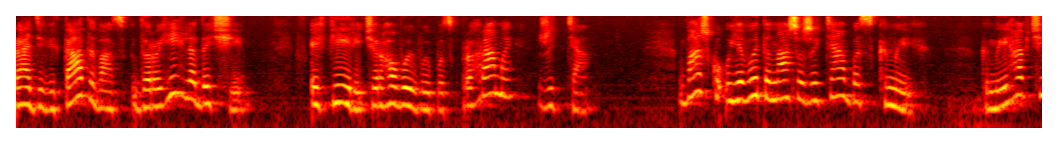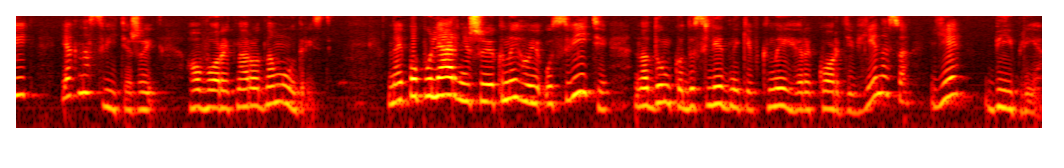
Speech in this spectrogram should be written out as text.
Раді вітати вас, дорогі глядачі! В ефірі черговий випуск програми Життя. Важко уявити наше життя без книг. Книга вчить, як на світі жить, говорить народна мудрість. Найпопулярнішою книгою у світі, на думку дослідників книги рекордів Гіннеса, є Біблія.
